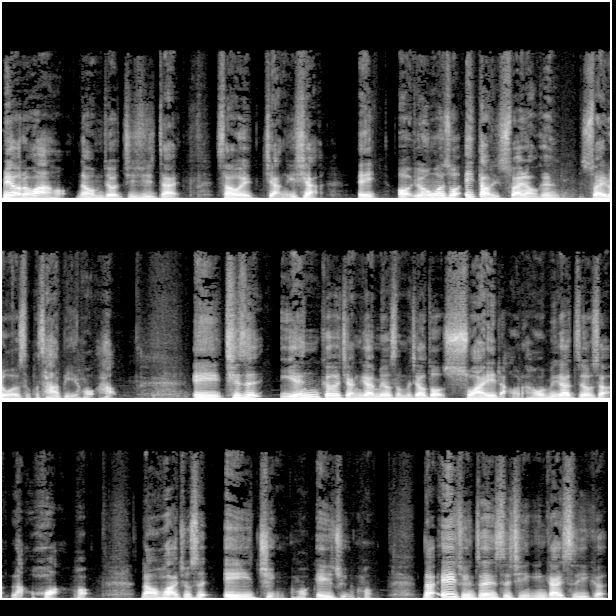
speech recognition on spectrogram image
没有的话哈，那我们就继续再稍微讲一下。诶哦，有人问说，诶到底衰老跟衰弱有什么差别？哈，好。诶，其实严格讲，应该没有什么叫做衰老了，我们应该只有说老化哈。老化就是 aging 哈，aging 哈。那 aging 这件事情应该是一个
